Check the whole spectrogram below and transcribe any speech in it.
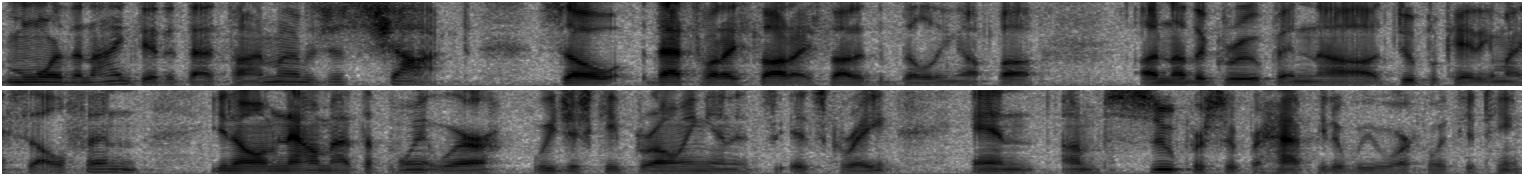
more than i did at that time. I was just shocked. So that's what i started. I started building up a, another group and uh, duplicating myself. And you know i'm now i'm at the point where we just keep growing and it's it's great and i'm super super happy to be working with your team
